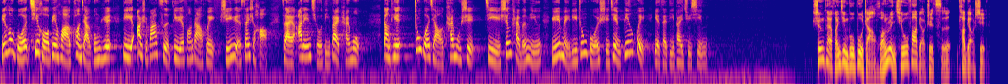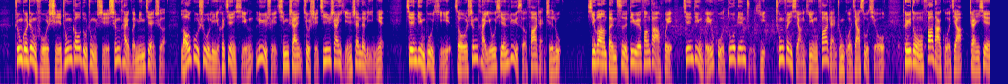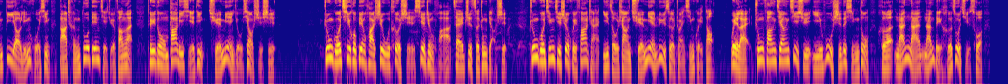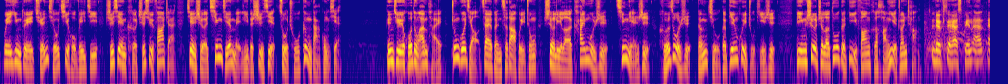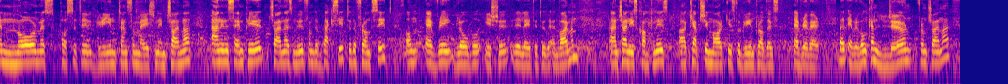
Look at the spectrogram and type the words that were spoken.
联合国气候变化框架公约第二十八次缔约方大会十一月三十号在阿联酋迪拜开幕。当天，中国角开幕式暨生态文明与美丽中国实践编会也在迪拜举行。生态环境部部长黄润秋发表致辞，他表示。中国政府始终高度重视生态文明建设，牢固树立和践行“绿水青山就是金山银山”的理念，坚定不移走生态优先、绿色发展之路。希望本次缔约方大会坚定维护多边主义，充分响应发展中国家诉求，推动发达国家展现必要灵活性，达成多边解决方案，推动巴黎协定全面有效实施。中国气候变化事务特使谢振华在致辞中表示。中国经济社会发展已走上全面绿色转型轨道，未来中方将继续以务实的行动和南南南北合作举措，为应对全球气候危机、实现可持续发展、建设清洁美丽的世界做出更大贡献。根据活动安排，中国角在本次大会中设立了开幕日、青年日、合作日等九个边会主题日。并设置了多个地方和行业专场。And Chinese companies are capturing markets for green products everywhere. But everyone can learn from China.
